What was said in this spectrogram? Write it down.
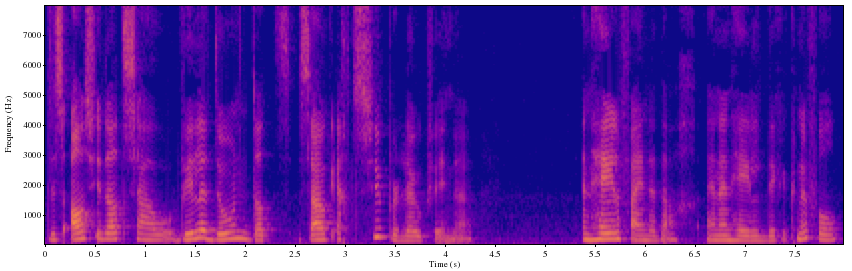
Dus als je dat zou willen doen, dat zou ik echt super leuk vinden. Een hele fijne dag en een hele dikke knuffel.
